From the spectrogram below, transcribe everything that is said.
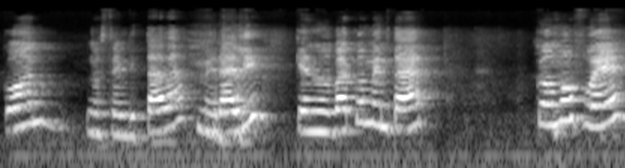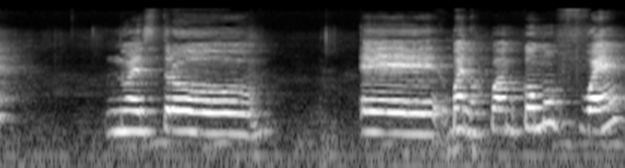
con nuestra invitada, Merali, que nos va a comentar cómo fue nuestro, eh, bueno, cómo fue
